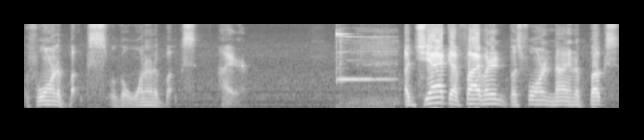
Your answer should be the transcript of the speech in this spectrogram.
400 bucks. We'll go 100 bucks higher. A jack at 500 plus 400, 900 bucks.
